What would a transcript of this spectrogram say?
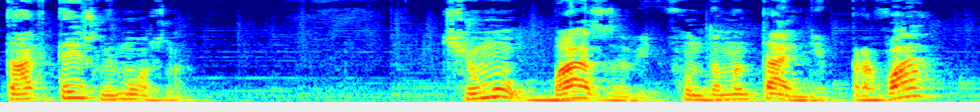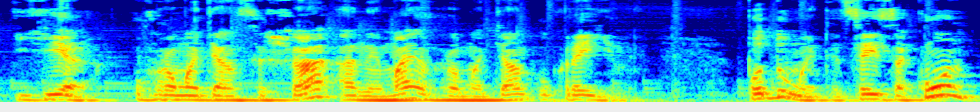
Так теж не можна. Чому базові фундаментальні права є громадян США, а немає громадян України? Подумайте, цей закон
